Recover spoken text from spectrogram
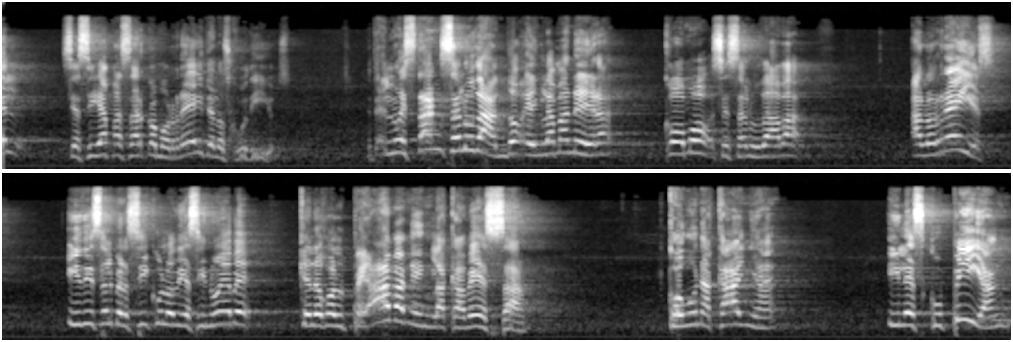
él se hacía pasar como rey de los judíos. Lo están saludando en la manera como se saludaba a los reyes. Y dice el versículo 19 que lo golpeaban en la cabeza con una caña y le escupían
